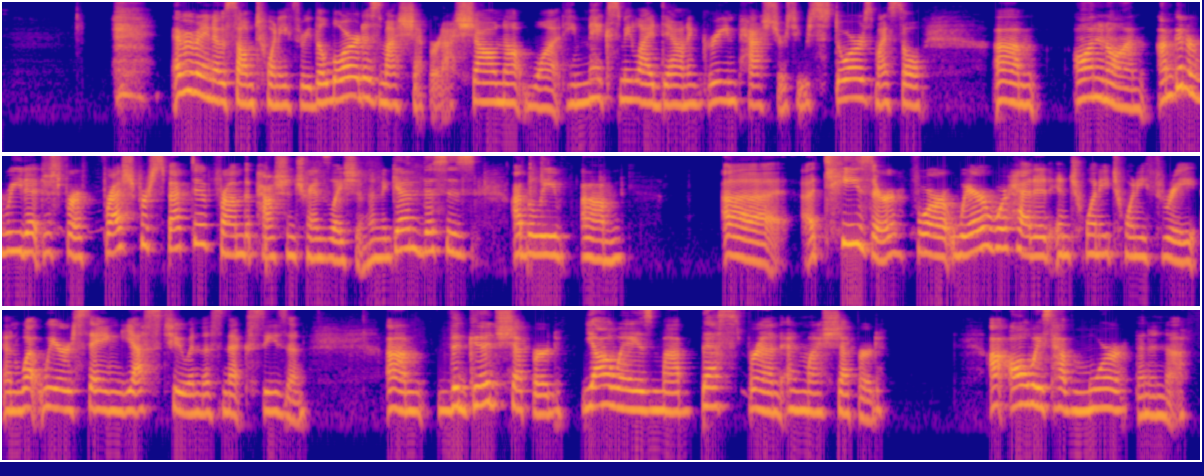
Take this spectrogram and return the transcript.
Everybody knows Psalm 23. The Lord is my shepherd, I shall not want. He makes me lie down in green pastures, He restores my soul. Um, on and on. I'm going to read it just for a fresh perspective from the Passion Translation. And again, this is, I believe, um, a, a teaser for where we're headed in 2023 and what we are saying yes to in this next season. Um, the Good Shepherd, Yahweh is my best friend and my shepherd. I always have more than enough.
